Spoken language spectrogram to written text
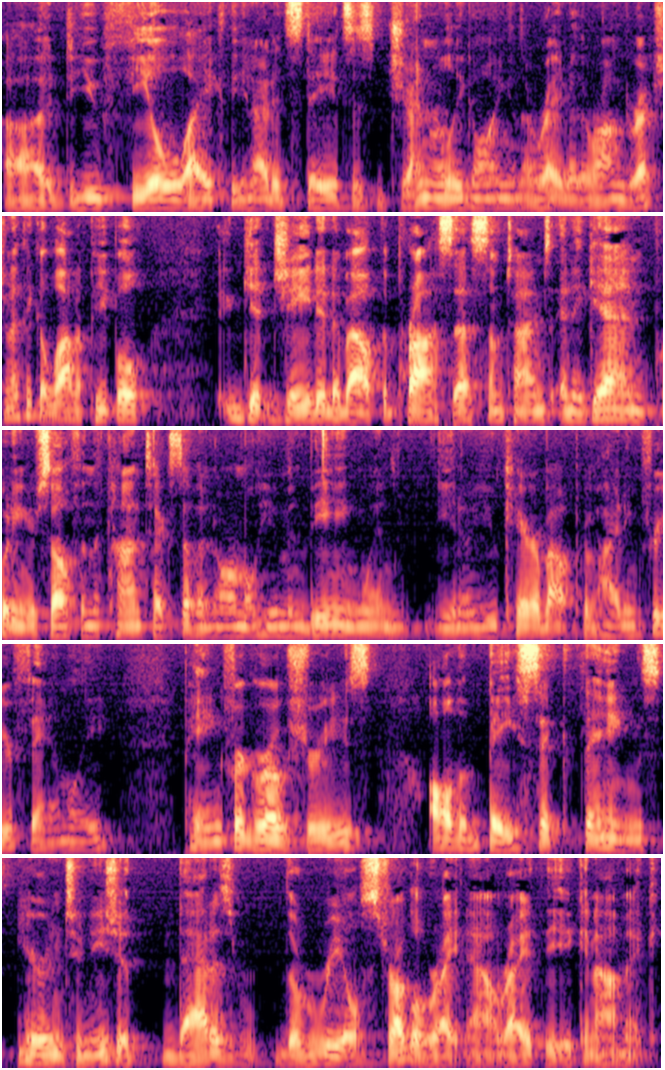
uh, do you feel like the United States is generally going in the right or the wrong direction? I think a lot of people get jaded about the process sometimes and again putting yourself in the context of a normal human being when you know you care about providing for your family paying for groceries all the basic things here in Tunisia that is the real struggle right now right the economic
